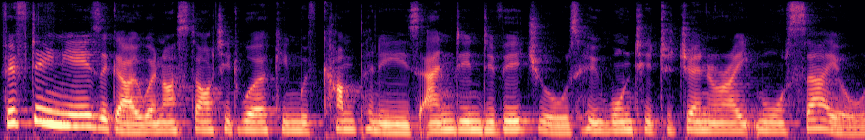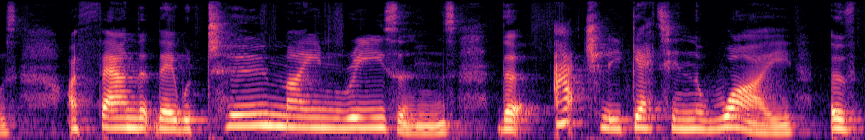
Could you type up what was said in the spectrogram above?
15 years ago when I started working with companies and individuals who wanted to generate more sales, I found that there were two main reasons that actually get in the way of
